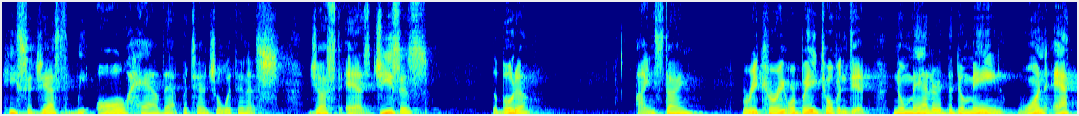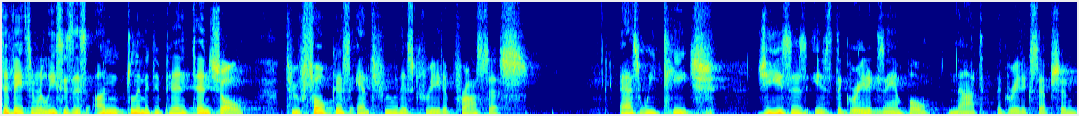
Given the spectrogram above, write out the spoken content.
He suggests we all have that potential within us, just as Jesus, the Buddha, Einstein, Marie Curie, or Beethoven did. No matter the domain, one activates and releases this unlimited potential through focus and through this creative process. As we teach, Jesus is the great example, not the great exception.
